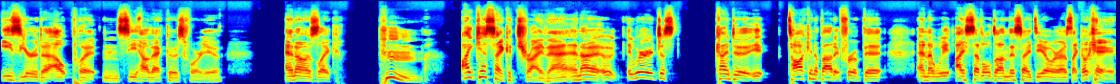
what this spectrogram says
easier to output and see how that goes for you. And I was like, hmm, I guess I could try that. And I, uh, we're just kind of talking about it for a bit. And I, we, I settled on this idea where I was like, okay,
